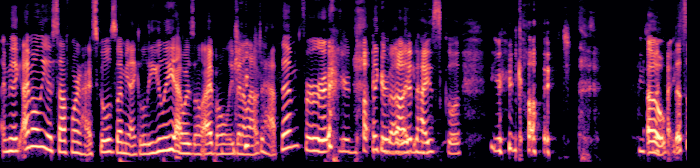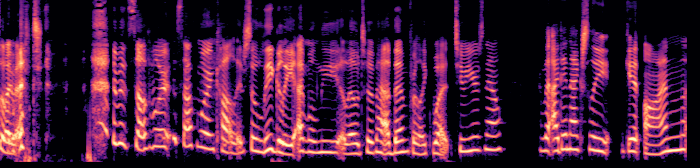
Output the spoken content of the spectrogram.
I mean, like I'm only a sophomore in high school, so I mean, like legally, I was I've only been allowed to have them for You're not, Like you're about, not like- in high school. You're in college. You Oh, that's what I meant. I meant sophomore sophomore in college. So legally I'm only allowed to have had them for like what, two years now? But I didn't actually get on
